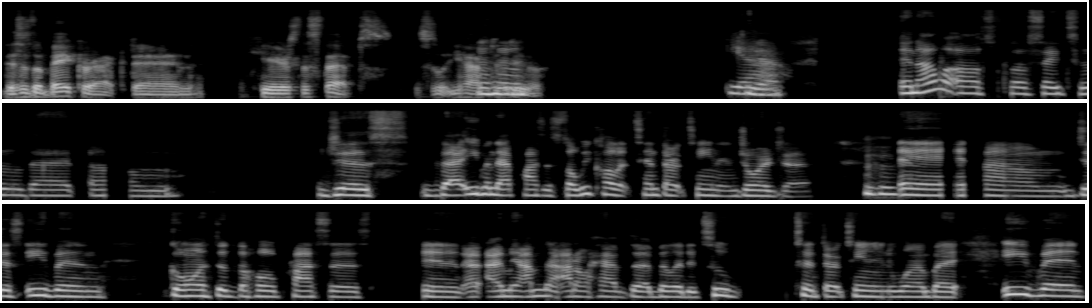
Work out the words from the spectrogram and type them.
this is a Baker Act, and here's the steps. This is what you have mm-hmm. to do. Yeah. yeah. And I would also say too that um, just that even that process. So we call it 1013 in Georgia. Mm-hmm. And um, just even going through the whole process. And I, I mean, I'm not, I don't have the ability to 1013 anyone, but even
